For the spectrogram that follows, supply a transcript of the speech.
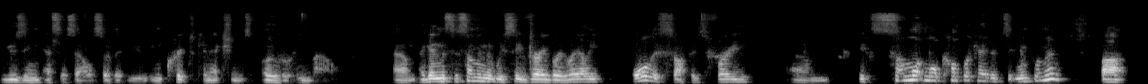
using SSL so that you encrypt connections over email. Um, again, this is something that we see very, very rarely. All this stuff is free. Um, it's somewhat more complicated to implement, but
